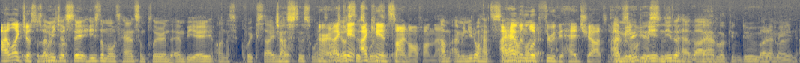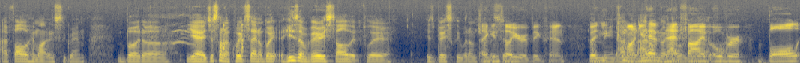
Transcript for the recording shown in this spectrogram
I like Justise. Let me just say he's the most handsome player in the NBA. On a quick side Justise All Winslow. right, I Justise can't I can't sign off on that. note, um, I mean you don't have to. I Sign off haven't on looked that. through the headshots. Of I mean, everyone. Porzingis ne- is neither a- have a I. Bad looking dude, But I mean, I follow him on Instagram. But uh, yeah, just on a quick side note, but he's a very solid player. Is basically what I'm trying to say. I to can say. tell you're a big fan. But you, mean, I come on, you have that five that over Ball,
